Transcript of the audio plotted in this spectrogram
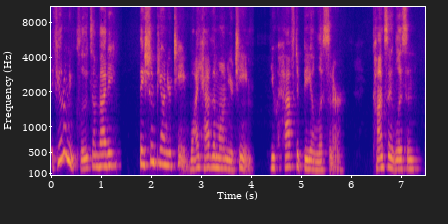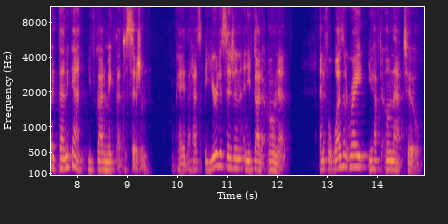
If you don't include somebody they shouldn't be on your team. Why have them on your team? You have to be a listener constantly listen. But then again, you've got to make that decision. Okay. That has to be your decision and you've got to own it. And if it wasn't right, you have to own that too.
